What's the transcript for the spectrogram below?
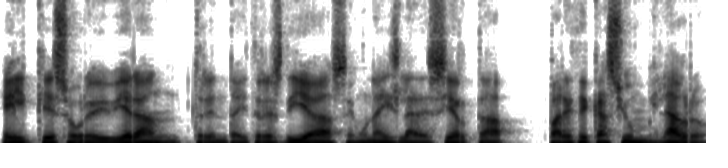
El que sobrevivieran 33 días en una isla desierta parece casi un milagro,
